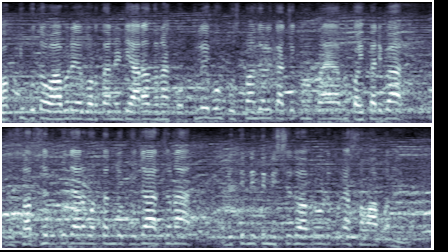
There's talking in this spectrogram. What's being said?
ভক্তিভূত ଭାବରେ ବର୍ତ୍ତମାନ ଏଠି ଆରାଧନା କରୁଥିଲେ ଏବଂ ପୁଷ୍ପାଞ୍ଜଳି କାର୍ଯ୍ୟକ୍ରମ ପ୍ରାୟ ଆମେ କହିପାରିବା ସରସ୍ୱତୀ ପୂଜାର ବର୍ତ୍ତମାନ ଯେଉଁ ପୂଜା ଅର୍ଚ୍ଚନା रीति नीति निश्चित भाव गोटे पूरा समापन है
